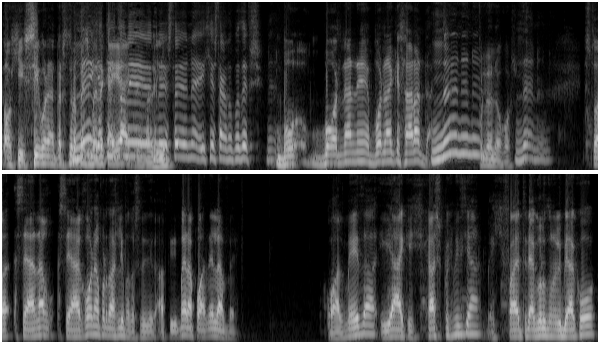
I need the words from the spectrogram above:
όχι, σίγουρα είναι περισσότερο ναι, παίζει με 10 η δηλαδή. Ναι, είχε στρατοπεδεύσει. Ναι. Μπο, μπορεί, να είναι, μπορεί να είναι και 40. Ναι, ναι, ναι. Που λέει ο λόγος. Ναι, ναι, ναι. σε, ανα, σε αγώνα πρωταθλήματος, από την ημέρα που ανέλαβε ο Αλμέιδα, η Άκη έχει χάσει παιχνίδια, έχει φάει τρία γκολ τον Ολυμπιακό,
